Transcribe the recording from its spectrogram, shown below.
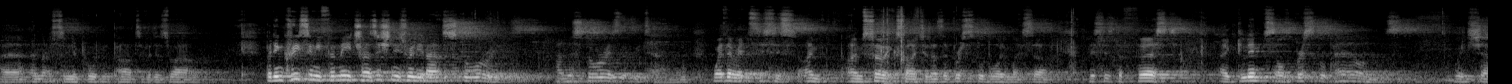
Uh, and that's an important part of it as well. But increasingly for me, transition is really about stories and the stories that we tell. And whether it's this is, I'm, I'm so excited as a Bristol boy myself. This is the first uh, glimpse of Bristol Pounds, which uh,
